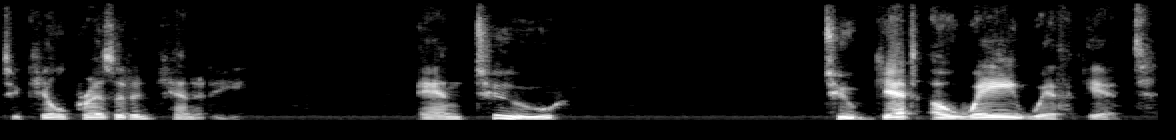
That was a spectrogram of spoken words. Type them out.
to kill President Kennedy, and two, to get away with it.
